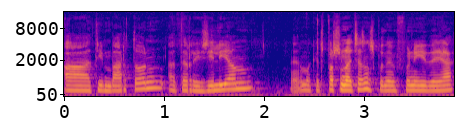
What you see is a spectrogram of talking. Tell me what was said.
a Tim Burton, a Terry Gilliam, eh? amb aquests personatges ens podem fer una idea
